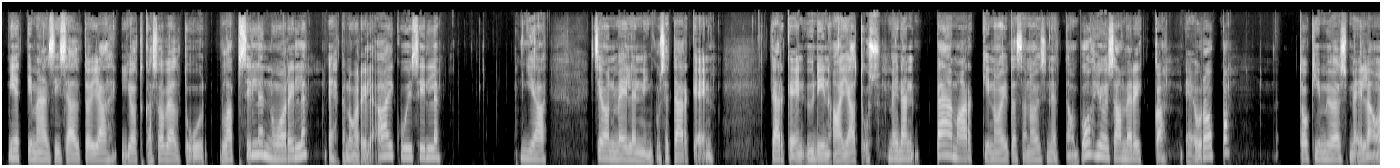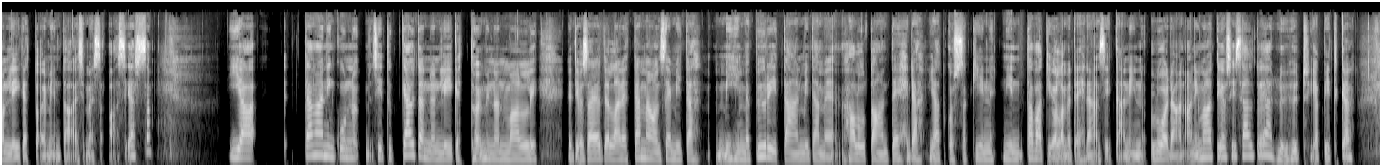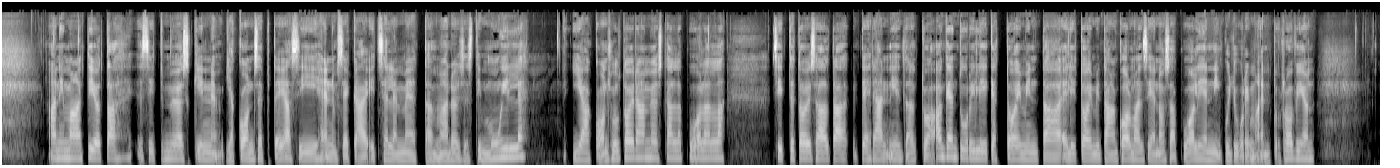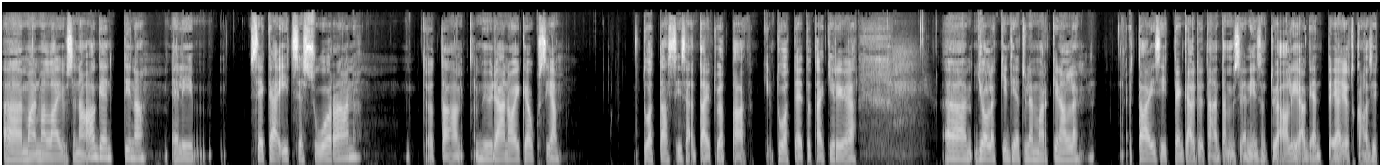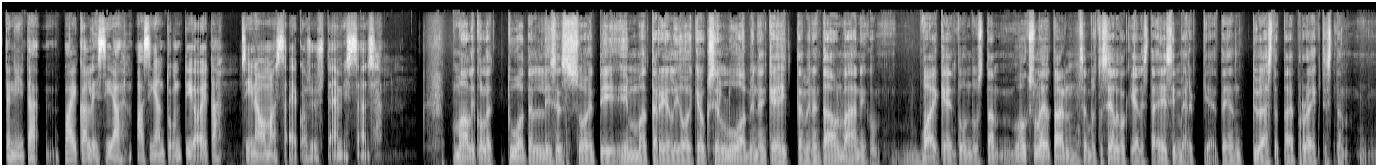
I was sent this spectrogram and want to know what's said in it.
miettimään sisältöjä, jotka soveltuu lapsille, nuorille, ehkä nuorille aikuisille. Ja se on meille niin kuin se tärkein, tärkein ydinajatus. Meidän päämarkkinoita sanoisin, että on Pohjois-Amerikka, Eurooppa Toki myös meillä on liiketoimintaa esimerkiksi Aasiassa. Ja tämä niin kuin sit käytännön liiketoiminnan malli, että jos ajatellaan, että tämä on se, mitä, mihin me pyritään, mitä me halutaan tehdä jatkossakin, niin tavat, joilla me tehdään sitä, niin luodaan animaatiosisältöjä, lyhyt ja pitkä animaatiota, sitten myöskin ja konsepteja siihen sekä itsellemme että mahdollisesti muille ja konsultoidaan myös tällä puolella. Sitten toisaalta tehdään niin sanottua agentuuriliiketoimintaa, eli toimitaan kolmansien osapuolien, niin kuin juuri mainitun Rovion, maailmanlaajuisena agenttina, eli sekä itse suoraan tota, myydään oikeuksia tuottaa sisään tai tuottaa tuotteita tai kirjoja jollekin tietylle markkinalle. Tai sitten käytetään tämmöisiä niin sanottuja aliagentteja, jotka on sitten niitä paikallisia asiantuntijoita siinä omassa ekosysteemissänsä. Maalikolle tuotelisessointi, immateriaalioikeuksien luominen, kehittäminen, tämä on vähän niin kuin vaikein tuntusta. Onko sulla jotain semmoista selkokielistä esimerkkiä teidän työstä tai projektista,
